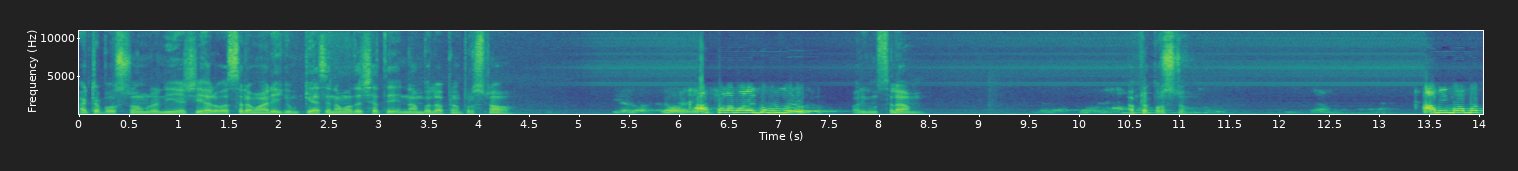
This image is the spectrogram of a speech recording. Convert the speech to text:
একটা প্রশ্ন আমরা নিয়ে আসি। হ্যালো আসসালামু আলাইকুম কে আছেন আমাদের সাথে? নাম বলে আপনার প্রশ্ন। আসসালামু আলাইকুম হুজুর। ওয়ালাইকুম আসসালাম। আপনার প্রশ্ন? আমি মোহাম্মদ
